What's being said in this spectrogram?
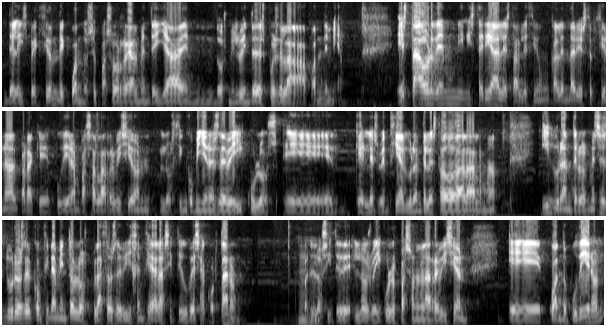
de la inspección de cuando se pasó realmente ya en 2020 después de la pandemia. Esta orden ministerial estableció un calendario excepcional para que pudieran pasar la revisión los 5 millones de vehículos eh, que les vencía durante el estado de alarma y durante los meses duros del confinamiento los plazos de vigencia de las ITV se acortaron. los, ITV los vehículos pasaron la revisión eh, cuando pudieron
